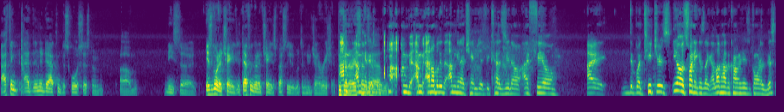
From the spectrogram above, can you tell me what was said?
I think at the end of the day I think the school system um needs to it's going to change. It's definitely going to change, especially with the new generation. New I'm, I'm gonna, yeah. I'm, I'm, I'm, I don't believe that I'm gonna change it because you know I feel, I, the- what teachers, you know, it's funny because like I love having conversations going to this,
